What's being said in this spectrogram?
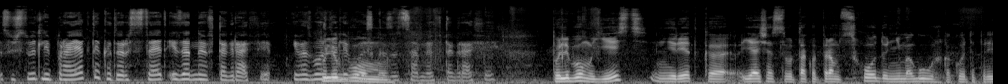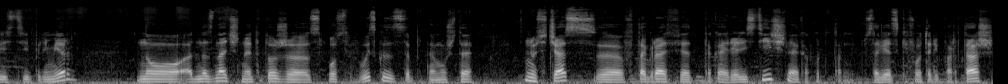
Существуют ли проекты, которые состоят из одной фотографии? И возможно ли высказаться одной фотографией? По-любому есть. Нередко. Я сейчас вот так вот прям сходу не могу какой-то привести пример, но однозначно это тоже способ высказаться, потому что ну, сейчас э, фотография такая реалистичная, как вот там советский фоторепортаж,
